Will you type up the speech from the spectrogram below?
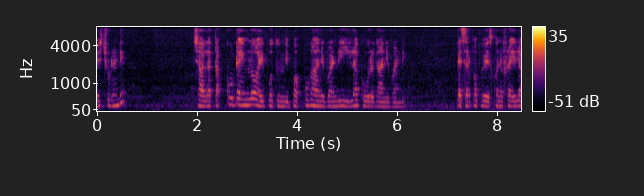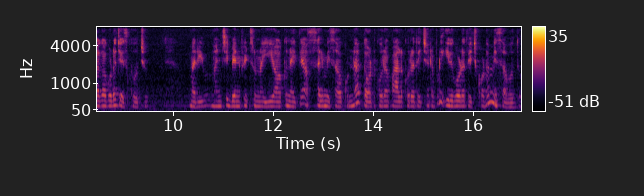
చేసి చూడండి. చాలా తక్కువ టైంలో అయిపోతుంది. పప్పు కానివ్వండి ఇలా కూర కానివ్వండి. పెసరపప్పు వేసుకొని ఫ్రైలాగా కూడా చేసుకోవచ్చు. మరి మంచి బెనిఫిట్స్ ఉన్న ఈ ఆకునైతే అస్సలు మిస్ అవ్వకుండా తోటకూర పాలకూర తెచ్చేటప్పుడు ఇది కూడా తెచ్చుకోవడం మిస్ అవ్వద్దు.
